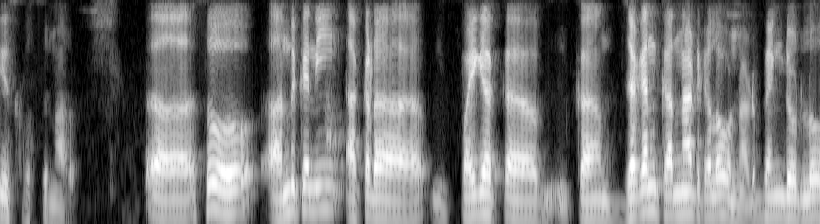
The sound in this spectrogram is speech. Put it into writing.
తీసుకొస్తున్నారు. సో అందుకని అక్కడ పైగా జగన్ కర్ణాటకలో ఉన్నాడు. బెంగళూరులో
